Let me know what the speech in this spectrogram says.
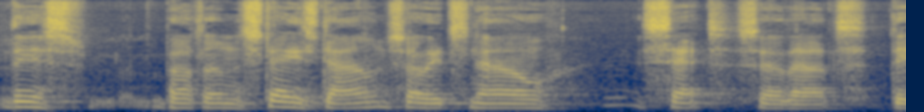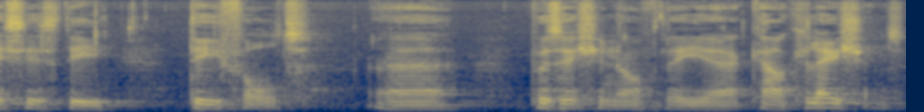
This button stays down, so it's now set so that this is the default uh, position of the uh, calculations.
